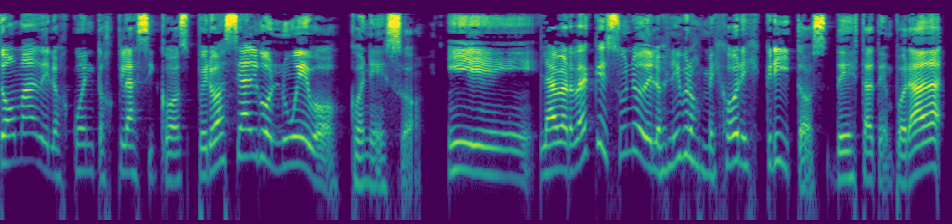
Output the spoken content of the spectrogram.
toma de los cuentos clásicos, pero hace algo nuevo con eso. Y la verdad que es uno de los libros mejor escritos de esta temporada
